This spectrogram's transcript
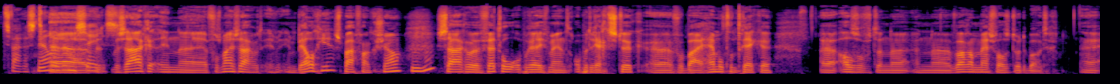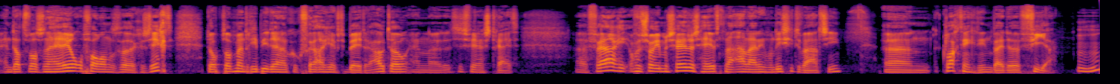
het waren sneller dan Eh, we, Mercedes. we zagen in, eh, volgens mij zagen we het in, in België, Spa-Francorchamps, Mhm. zagen we Vettel op een gegeven moment op het rechte stuk eh, voorbij Hamilton trekken. Eh, alsof het een, eh, een eh, warm mes was door de boter. En dat was een heel opvallend gezicht. Op dat moment riep iedereen ook, ook Ferrari heeft de betere auto. En het is weer een strijd. Ferrari, of sorry, Mercedes heeft naar aanleiding van die situatie een klacht ingediend bij de FIA. Mhm.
